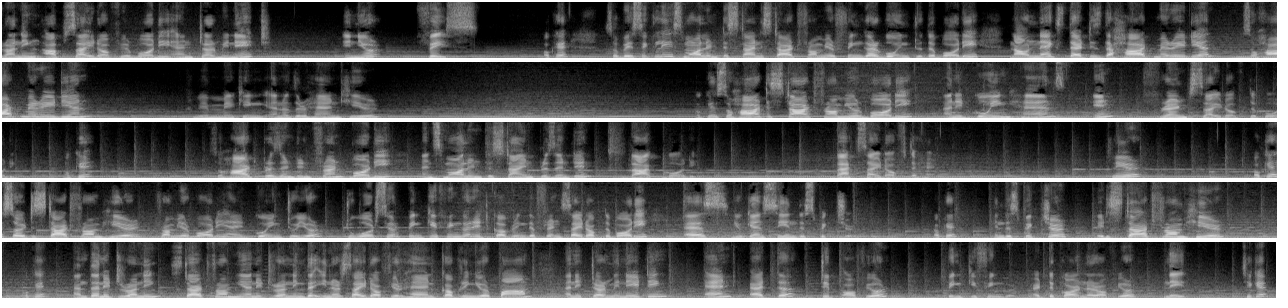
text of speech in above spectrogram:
running upside of your body and terminate in your face. Okay? So basically small intestine start from your finger going to the body. Now next that is the heart meridian. So heart meridian we are making another hand here. Okay? So heart start from your body and it going hands in front side of the body. Okay? So heart present in front body and small intestine present in back body back side of the hand clear? Okay so it start from here from your body and it going to your towards your pinky finger it covering the front side of the body as you can see in this picture. Okay? In this picture it start from here okay? And then it running start from here and it running the inner side of your hand covering your palm and it terminating and at the tip of your pinky finger at the corner of your nail. Okay?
